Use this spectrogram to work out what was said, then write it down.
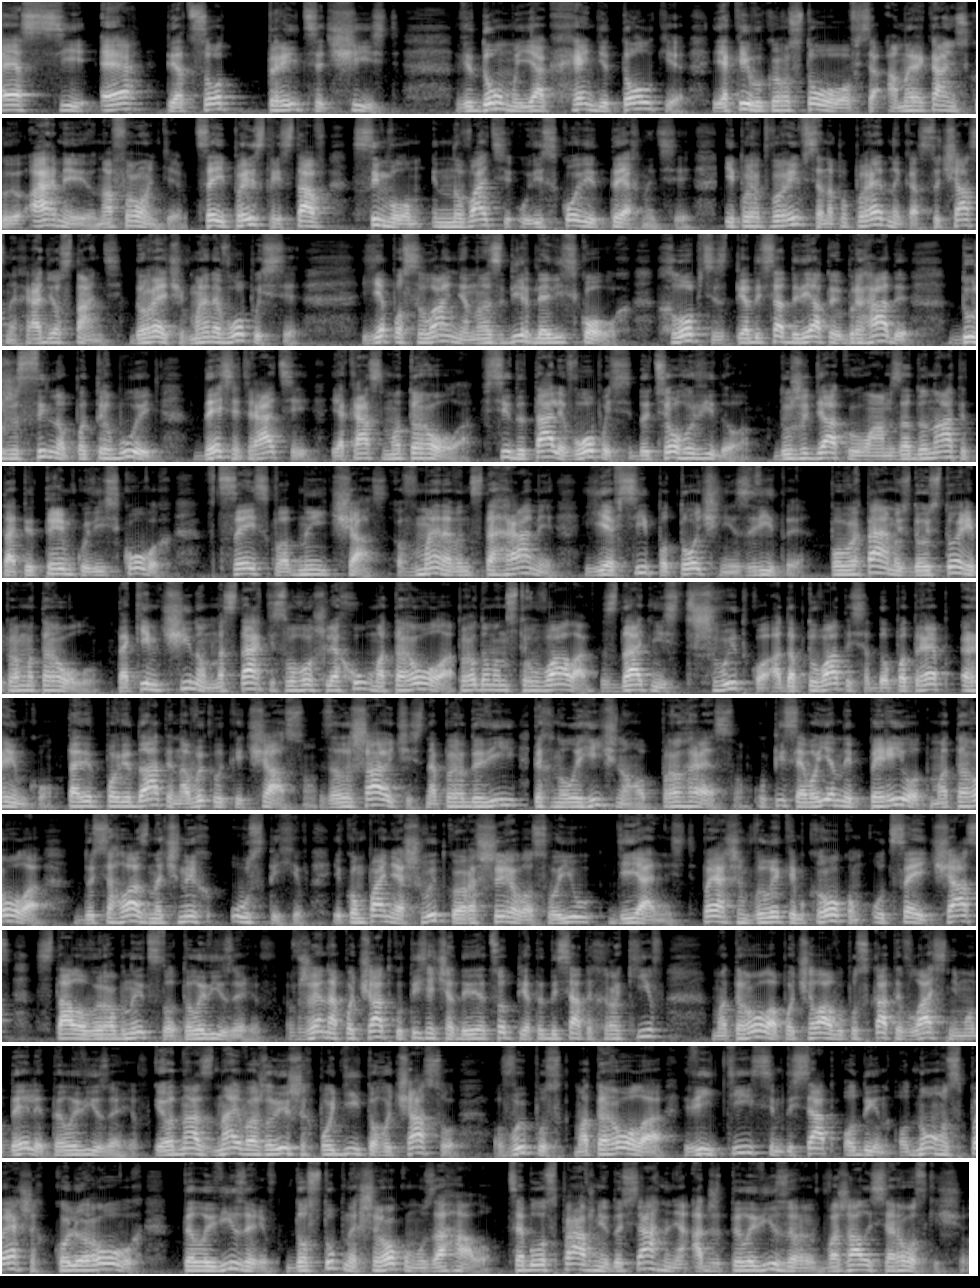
SCR 536, відомий як Хенді Толкі, який використовувався американською армією на фронті. Цей пристрій став символом інновацій у військовій техніці і перетворився на попередника сучасних радіостанцій. До речі, в мене в описі. Є посилання на збір для військових. Хлопці з 59-ї бригади дуже сильно потребують 10 рацій, якраз Моторола. Всі деталі в описі до цього відео. Дуже дякую вам за донати та підтримку військових в цей складний час. В мене в інстаграмі є всі поточні звіти. Повертаємось до історії про Моторолу. Таким чином, на старті свого шляху Моторола продемонструвала здатність швидко адаптуватися до потреб ринку та відповідати на виклики часу, залишаючись на передовій технологічного прогресу. У післявоєнний період Моторола досягла значних успіхів, і компанія швидко розширила свою діяльність. Першим великим кроком у цей час стало виробництво телевізорів. Вже на початку 1950-х років Motorola почала випускати власні моделі телевізорів. І одна з найважливіших подій того часу випуск Motorola VT71, одного з перших кольорових телевізорів, доступних широкому загалу. Це було справжнє досягнення, адже телевізори вважалися розкішшю.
